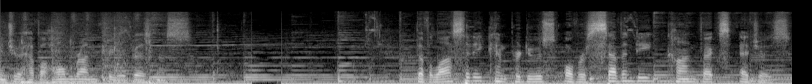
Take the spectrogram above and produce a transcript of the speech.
and you have a home run for your business. The Velocity can produce over 70 convex edges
